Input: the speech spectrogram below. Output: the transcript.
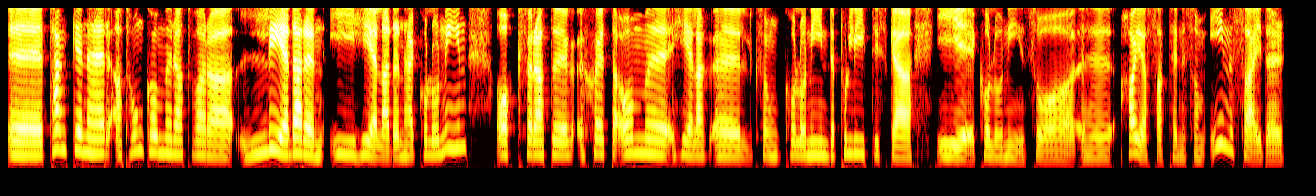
eh, tanken är att hon kommer att vara ledaren i hela den här kolonin och för att eh, sköta om eh, hela eh, liksom kolonin, det politiska i kolonin så eh, har jag satt henne som insider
